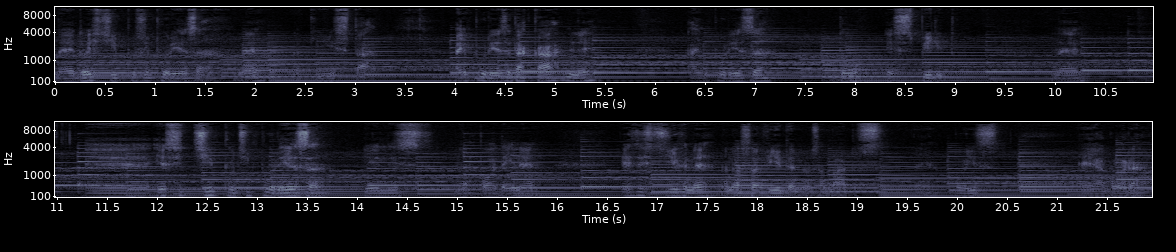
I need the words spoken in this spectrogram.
né, dois tipos de impureza. Né? Aqui está a impureza da carne, né? a impureza do espírito. Né? É, esse tipo de impureza, eles não podem né, existir né, na nossa vida, meus amados pois é, agora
